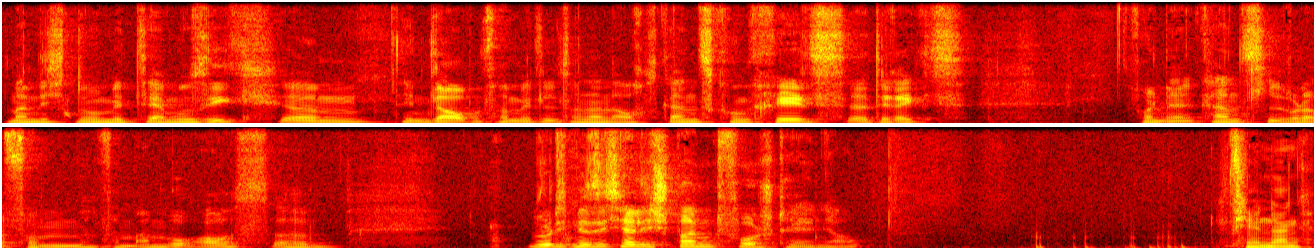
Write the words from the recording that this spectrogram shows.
man nicht nur mit der Musik ähm, den Glauben vermittelt, sondern auch ganz konkret äh, direkt von der Kanzel oder vom, vom Ambo aus. Äh, würde ich mir sicherlich spannend vorstellen, ja. Vielen Dank.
